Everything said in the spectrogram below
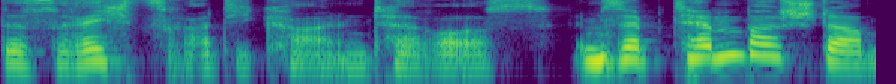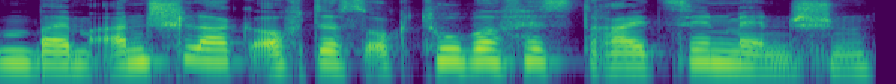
des rechtsradikalen Terrors. Im September starben beim Anschlag auf das Oktoberfest 13 Menschen.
